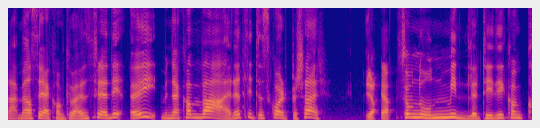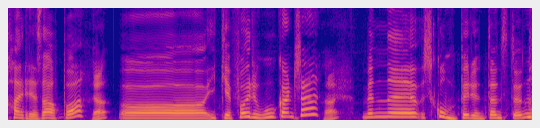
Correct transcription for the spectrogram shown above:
Nei, men altså, Jeg kan ikke være en fredelig øy, men jeg kan være et lite skvalpeskjær. Ja. Ja. Som noen midlertidig kan karre seg oppå. Ja. Og ikke få ro, kanskje, Nei. men uh, skumpe rundt en stund.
